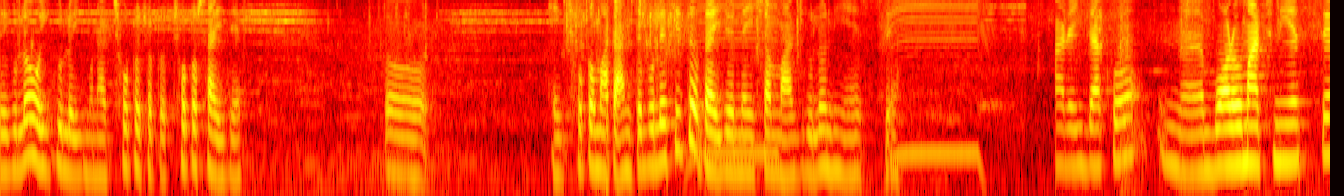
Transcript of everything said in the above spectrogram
যেগুলো, ওইগুলোই মানে ছোট ছোট ছোট সাইজের। তো এই ছোট মাছ আনতে বলেছি তো, তাই জন্য এই সব মাছগুলো নিয়ে এসছে। আর এই দেখো বড় মাছ নিয়ে এসছে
